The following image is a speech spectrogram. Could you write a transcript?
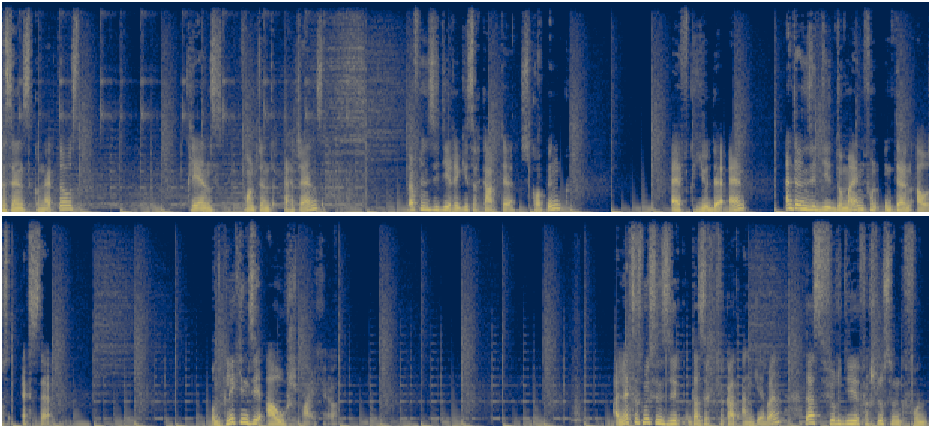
Resens Connectors, Clients Frontend Agents öffnen Sie die Registerkarte Scoping, FQDN, ändern Sie die Domain von intern aus extern und klicken Sie auf Speichern. Als nächstes müssen Sie das Zertifikat angeben, das für die Verschlüsselung von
